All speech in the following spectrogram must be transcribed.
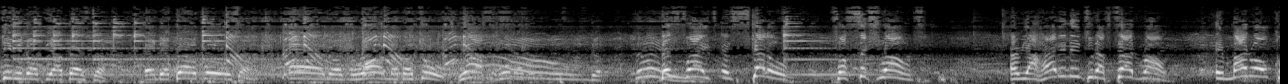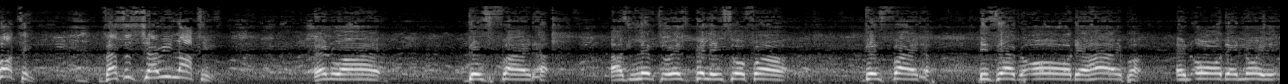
giving up their best. And the bell goes. End of round number two. Yes, round. This fight is scheduled for six rounds. And we are heading into the third round. Emmanuel Quartey versus Jerry Lartey. And why this fight has lived to its billing so far. This fight deserves all the hype and all the noise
